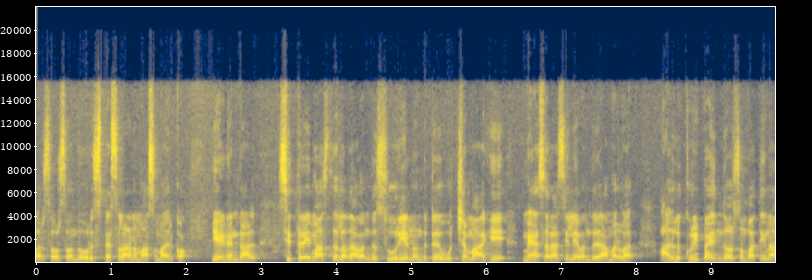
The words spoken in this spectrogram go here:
வருஷம் வருஷம் வந்து ஒரு ஸ்பெஷலான மாதமாக இருக்கும். ஏனென்றால் சித்திரை மாதத்துல தான் வந்து சூரியன் வந்துட்டு உச்சமாகி மேசராசிலே வந்து அமர்வார். அதில் குறிப்பாக இந்த வருஷம் பார்த்தீங்கன்னா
